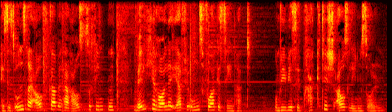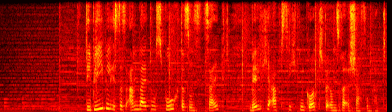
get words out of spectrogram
Es ist unsere Aufgabe herauszufinden, welche Rolle er für uns vorgesehen hat und wie wir sie praktisch ausleben sollen. Die Bibel ist das Anleitungsbuch, das uns zeigt, welche Absichten Gott bei unserer Erschaffung hatte.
